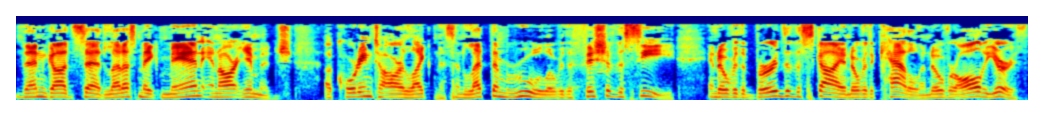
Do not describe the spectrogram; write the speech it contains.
then God said, let us make man in our image, according to our likeness, and let them rule over the fish of the sea, and over the birds of the sky, and over the cattle, and over all the earth,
